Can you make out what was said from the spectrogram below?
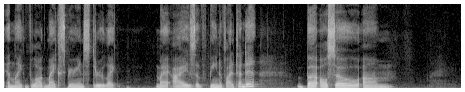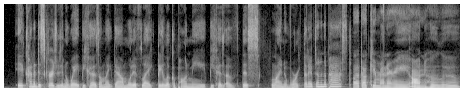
and like vlog my experience through like my eyes of being a flight attendant but also um it kind of discouraged me in a way because I'm like, damn, what if like they look upon me because of this line of work that I've done in the past? A documentary on Hulu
